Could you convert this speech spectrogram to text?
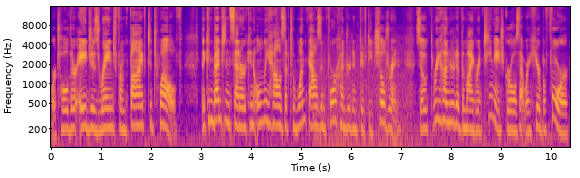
We're told their ages range from 5 to 12. The convention center can only house up to 1,450 children, so 300 of the migrant teenage girls that were here before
